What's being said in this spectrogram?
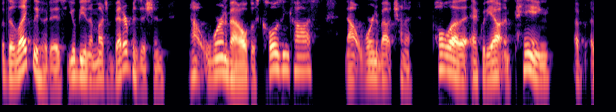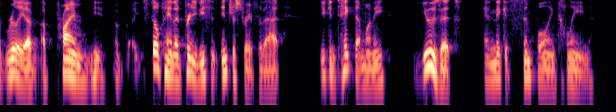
But the likelihood is you'll be in a much better position, not worrying about all those closing costs, not worrying about trying to pull out the equity out and paying a, a really a, a prime, a, still paying a pretty decent interest rate for that. You can take that money, use it, and make it simple and clean.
